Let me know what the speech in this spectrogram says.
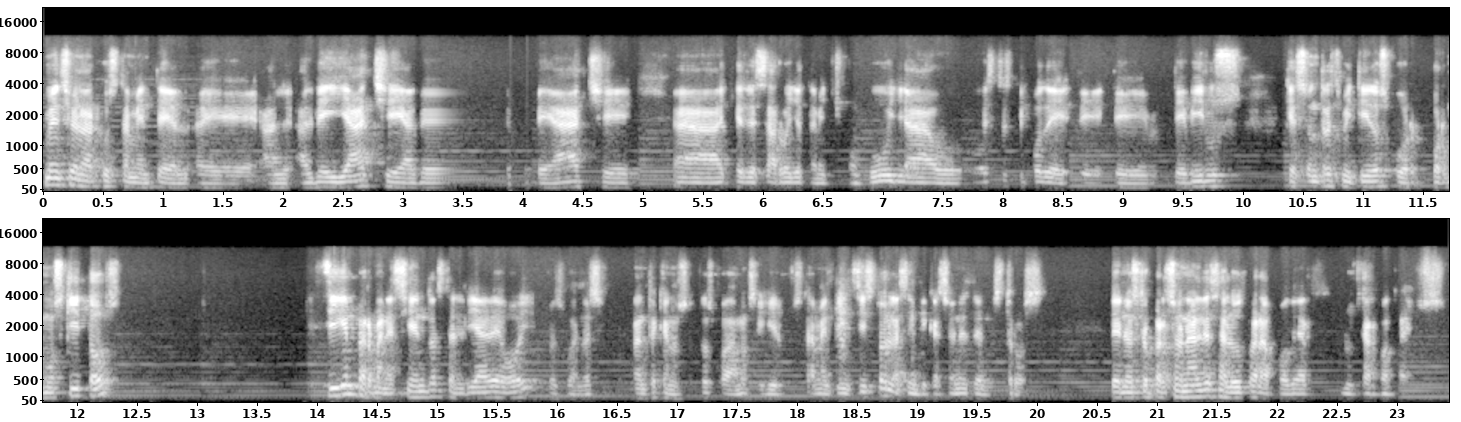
mencionar justamente al, eh, al, VIH, al VPH, uh, que desarrolla también chikungunya o, o este tipo de, de, de virus que son transmitidos por, por mosquitos, siguen permaneciendo hasta el día de hoy, pues bueno, es importante que nosotros podamos seguir justamente, insisto, las indicaciones de, nuestros, de nuestro personal de salud para poder luchar contra ellos.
